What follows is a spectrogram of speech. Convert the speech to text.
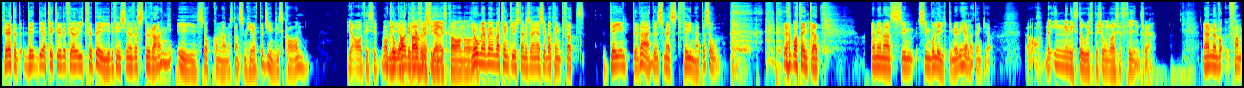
För jag vet att det, det, jag tycker det, för jag gick förbi, det finns ju en restaurang i Stockholm här någonstans som heter Genghis khan. Ja, det finns ju Och- låtar ja, det kanske som heter. Djingis khan och... Jo, men jag bara- tänker just den restaurangen, alltså jag bara tänker för att det är ju inte världens mest fina person. jag bara tänker att, jag menar sym, symboliken i det hela tänker jag. Ja, men ingen historisk person var så fin, tror jag. Nej, men fan,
